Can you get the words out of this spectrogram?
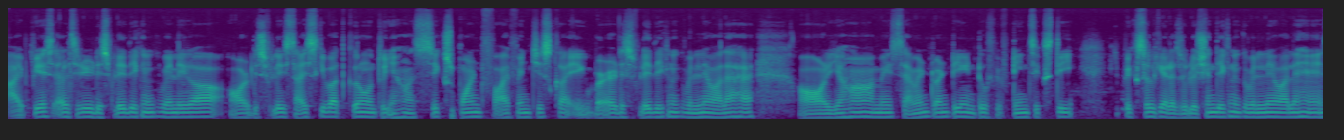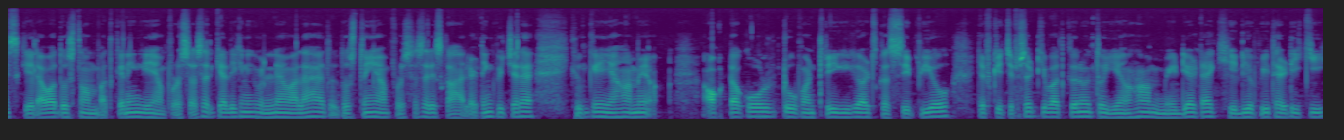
I P S L C D display देखने को मिलेगा। और डिस्प्ले साइज़ की बात करूँ तो यहाँ सिक्स पॉइंट फाइव इंचज़ का एक बड़ा डिस्प्ले देखने को मिलने वाला है। और यहाँ हमें seven twenty into fifteen sixty pixel के रेजोल्यूशन देखने को मिलने वाले हैं। इसके अलावा दोस्तों हम बात करेंगे यहाँ प्रोसेसर क्या देखने को मिलने वाला है। तो दोस्तों यहाँ प्रोसेसर इसका हाईलाइटिंग फीचर है, क्योंकि यहाँ में octa core two point three gigahertz का सी पी ओ जबकि चिपसेट की बात करूँ तो यहाँ मीडिया टेक हीलियो पी थर्टी की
